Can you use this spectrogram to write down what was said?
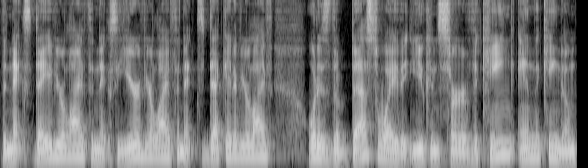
The next day of your life, the next year of your life, the next decade of your life what is the best way that you can serve the king and the kingdom.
